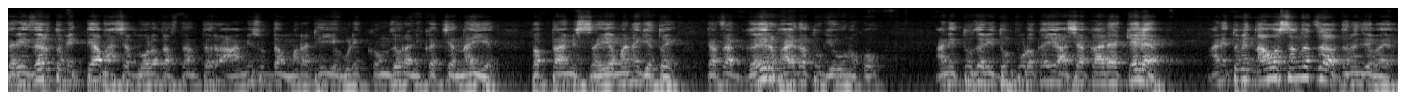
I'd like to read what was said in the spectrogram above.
तरी जर तुम्ही त्या भाषेत बोलत असता तर आम्ही सुद्धा मराठी एवढे कमजोर आणि कच्चे नाही आहेत फक्त आम्ही संयमाने घेतोय. त्याचा गैरफायदा तू घेऊ नको. आणि तू जर इथून पुढं काही अशा काड्या केल्या आणि तुम्ही नावं सांगत जा धनंजय भैया.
